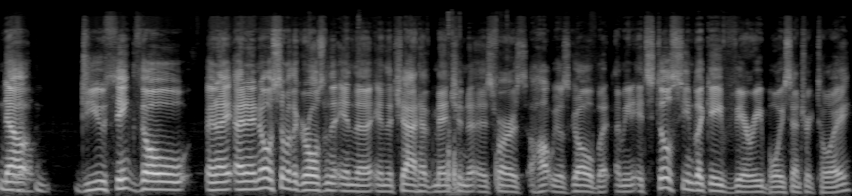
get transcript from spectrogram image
Now, know. do you think though? And I and I know some of the girls in the in the in the chat have mentioned as far as Hot Wheels go, but I mean, it still seemed like a very boy centric toy.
